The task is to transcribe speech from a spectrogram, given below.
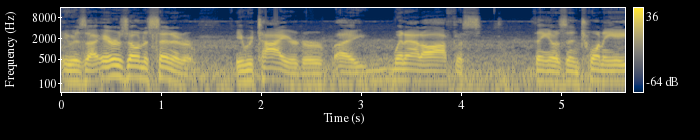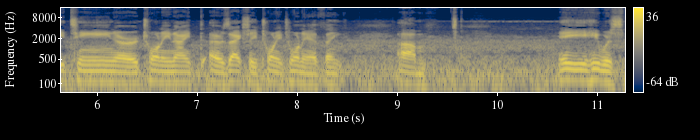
he was an Arizona senator. He retired or uh, went out of office. I think it was in 2018 or 2019. It was actually 2020, I think. Um, he he was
